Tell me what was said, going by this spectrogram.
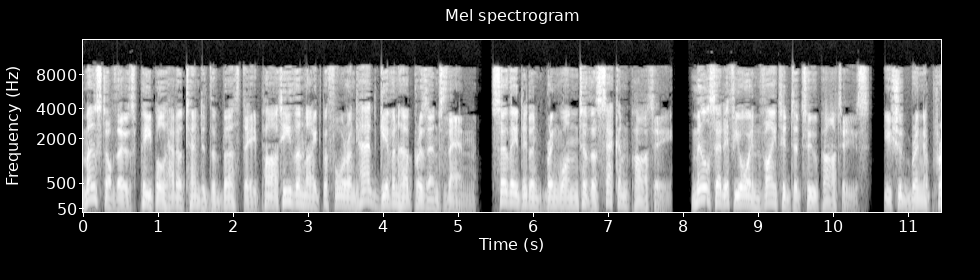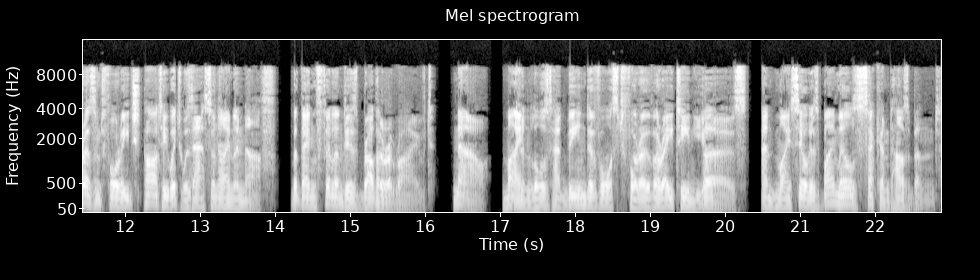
Most of those people had attended the birthday party the night before and had given her presents then, so they didn't bring one to the second party. MIL said if you're invited to two parties, you should bring a present for each party which was asinine enough, but then FIL and his brother arrived. Now, my in-laws had been divorced for over 18 years, and my SIL is by MIL's second husband.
